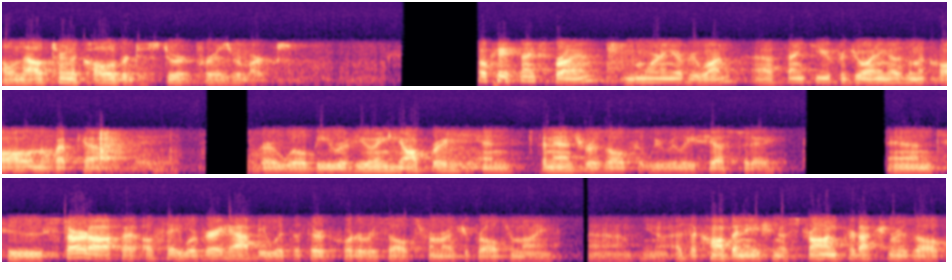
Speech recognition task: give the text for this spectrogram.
I will now turn the call over to Stuart for his remarks. Okay. Thanks, Brian. Good morning, everyone. Uh, thank you for joining us on the call and the webcast, where we'll be reviewing the operating and financial results that we released yesterday. And to start off, I'll say we're very happy with the third quarter results from our Gibraltar Mine. Um, you know, as a combination of strong production results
